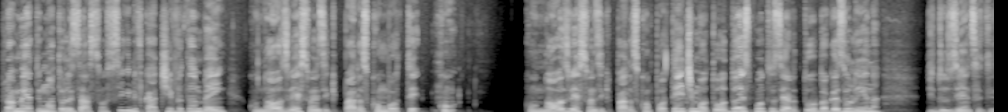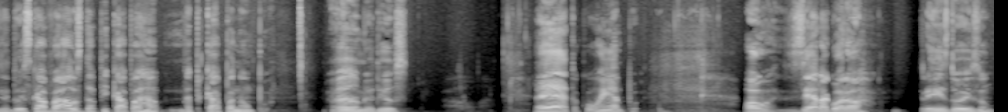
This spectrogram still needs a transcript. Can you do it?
prometem uma atualização significativa também, com novas versões equipadas com, bote... com... com novas versões equipadas com potente motor 2.0 turbo a gasolina de 272 cavalos da picapa Ram... da picapa não, pô. Oh, meu Deus. É, tô correndo, pô. Ó, zero agora, ó. 3, 2, 1.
